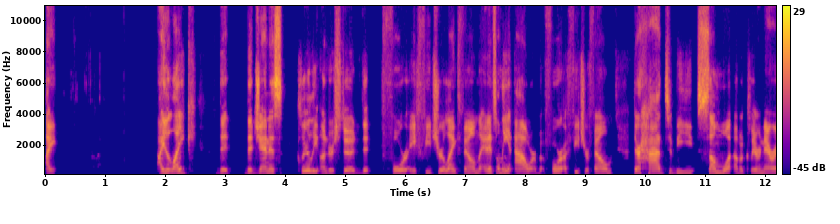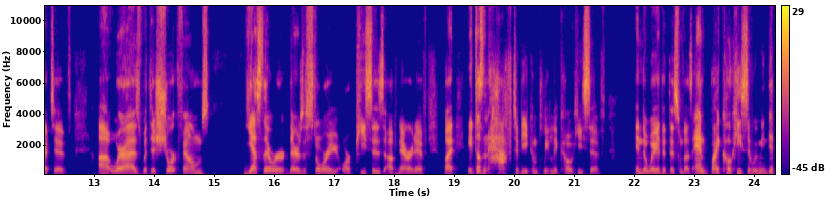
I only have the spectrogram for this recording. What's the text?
I I like that that Janus clearly understood that for a feature length film, and it's only an hour, but for a feature film, there had to be somewhat of a clear narrative. Uh, whereas with his short films, yes, there were there's a story or pieces of narrative, but it doesn't have to be completely cohesive in the way that this one does. And by cohesive, we mean it.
